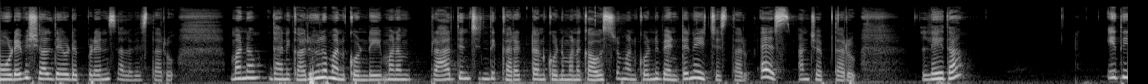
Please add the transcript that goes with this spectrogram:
మూడే విషయాలు దేవుడు ఎప్పుడైనా సెలవిస్తారు. మనం దానికి అర్హులం అనుకోండి మనం ప్రార్థించింది కరెక్ట్ అనుకోండి మనకు అవసరం అనుకోండి వెంటనే ఇచ్చేస్తారు. ఎస్ అని చెప్తారు. లేదా ఇది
